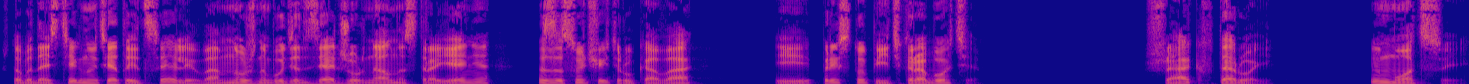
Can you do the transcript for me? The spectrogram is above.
Чтобы достигнуть этой цели, вам нужно будет взять журнал настроения, засучить рукава и приступить к работе. Шаг второй. Эмоции.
